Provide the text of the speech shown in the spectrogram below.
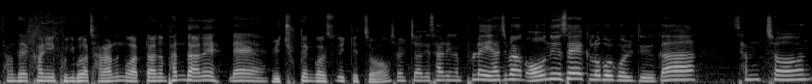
상대 칸이 본인보다 잘하는 것 같다는 판단에 네 위축된 걸 수도 있겠죠. 철저하게 살리는 플레이 하지만 어느새 글로벌 골드가 3천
